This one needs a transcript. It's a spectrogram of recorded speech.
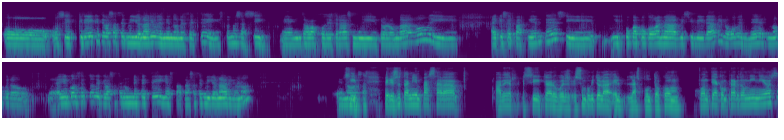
o, se cree que te vas a hacer millonario vendiendo NFT, y esto no es así. Hay un trabajo detrás muy prolongado y hay que ser pacientes y, poco a poco ganar visibilidad y luego vender, ¿no? Pero hay el concepto de que vas a hacer un NFT y ya está, te vas a hacer millonario, ¿no? Eh, sí, pero eso también pasaba, a ver, sí, claro, pues es un poquito las .com, ponte a comprar dominios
